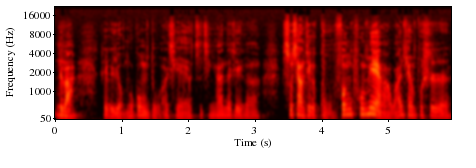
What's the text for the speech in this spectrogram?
对吧？这个有目共睹，而且紫金庵的这个塑像这个古风扑面啊，完全不是。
